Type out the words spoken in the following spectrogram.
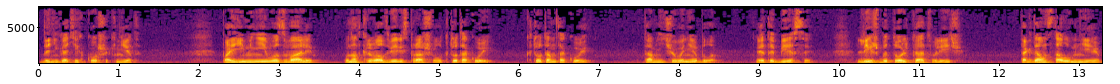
Да никаких кошек нет. По имени его звали, он открывал дверь и спрашивал, кто такой? Кто там такой? Там ничего не было. Это бесы. Лишь бы только отвлечь. Тогда он стал умнее.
